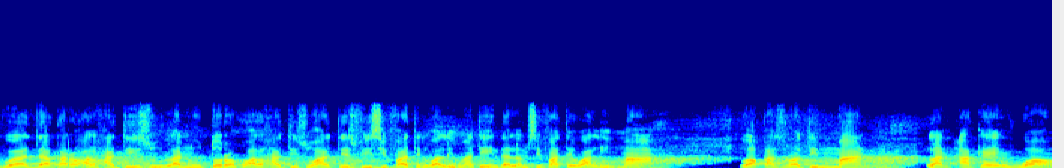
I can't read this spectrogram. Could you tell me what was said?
wa dzakara al hadisu lan nutur apa al hadisu hadis fi sifatil walimati ing dalam sifate walimah. Wa kasratiman lan akeh wong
